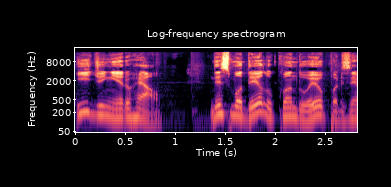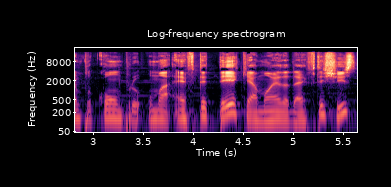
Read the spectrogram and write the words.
e dinheiro real. Nesse modelo, quando eu, por exemplo, compro uma FTT, que é a moeda da FTX,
